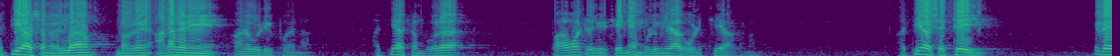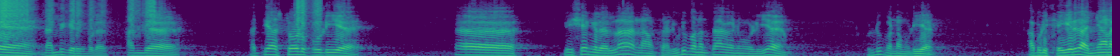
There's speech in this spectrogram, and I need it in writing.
அத்தியாசம் எல்லாம் மகன் அனகனே அளவொழிப்பான் அத்தியாசம் பூரா பாமற்ற சிஷியனே முழுமையாக ஒழிச்சே ஆகணும். அத்தியாசத்தை இல்லை நம்பிக்கை இருக்கக்கூடாது. அந்த அத்தியாசத்தோடு கூடிய விஷயங்கள் எல்லாம் நாம் தள்ளுபடி பண்ணத்தான் வேணும் ஒழிய தள்ளுபடி பண்ண முடியாது. அப்படி செய்கிறது அஞ்ஞான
